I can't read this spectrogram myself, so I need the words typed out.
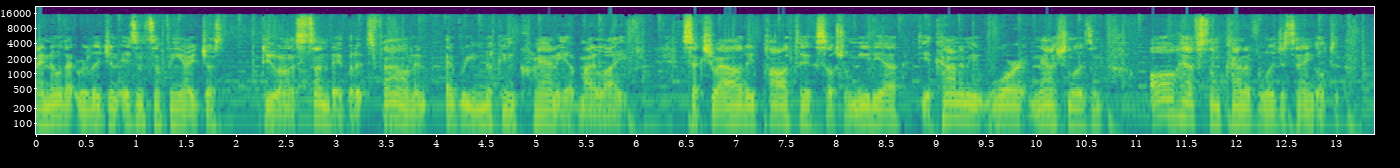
I know that religion isn't something I just do on a Sunday, but it's found in every nook and cranny of my life. Sexuality, politics, social media, the economy, war, nationalism all have some kind of religious angle to them.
